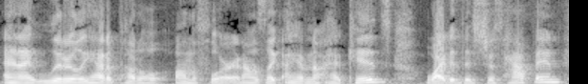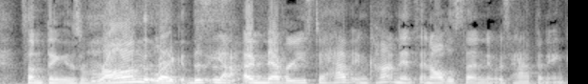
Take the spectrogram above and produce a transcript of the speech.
and I literally had a puddle on the floor and I was like, I have not had kids. Why did this just happen? Something is wrong. Like this is Yeah. I never used to have incontinence and all of a sudden it was happening.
